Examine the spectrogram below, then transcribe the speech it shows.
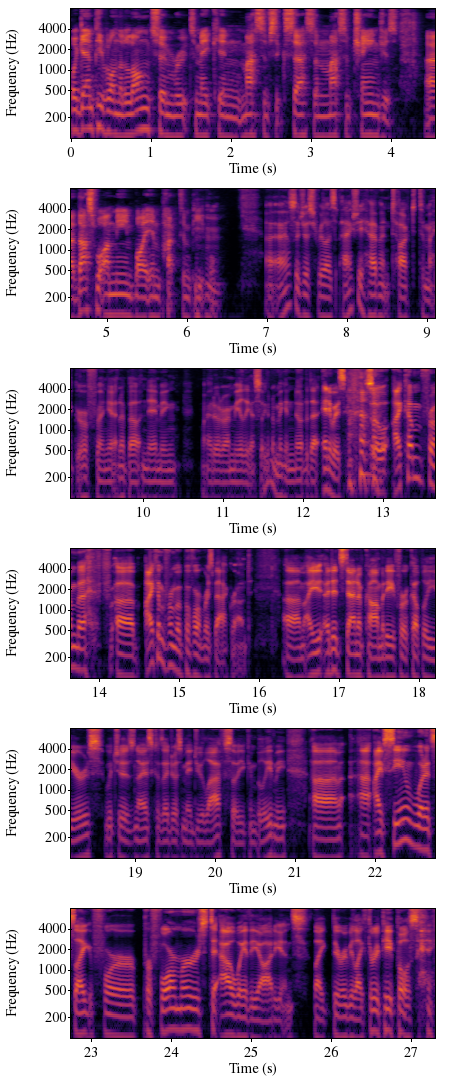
but getting people on the long term route to making massive success and massive changes. Uh, that's what I mean by impacting people. Mm-hmm. I also just realized I actually haven't talked to my girlfriend yet about naming my daughter Amelia, so I'm gonna make a note of that. Anyways, so I come from a uh, I come from a performer's background. Um, I, I, did stand up comedy for a couple of years, which is nice because I just made you laugh, so you can believe me. Um, I, I've seen what it's like for performers to outweigh the audience. Like there would be like three people saying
